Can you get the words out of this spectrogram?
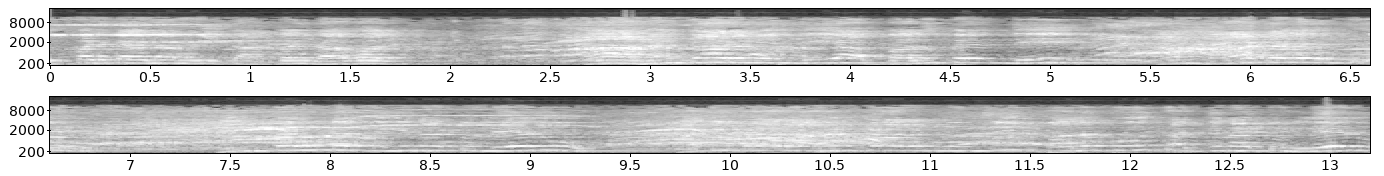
ఇప్పటికైనా మీకు అర్థం కావాలి. ఆ అహంకారం ఏంది? ఆ బలుపేంది? ఆ మాటలేంది? ఇంకా కూడా దిగినట్టు లేదు. అధికార అహంకారం నుంచి బలుపు తగ్గినట్టు లేదు.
